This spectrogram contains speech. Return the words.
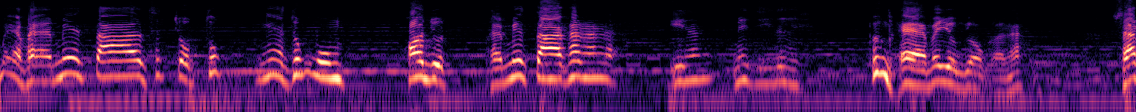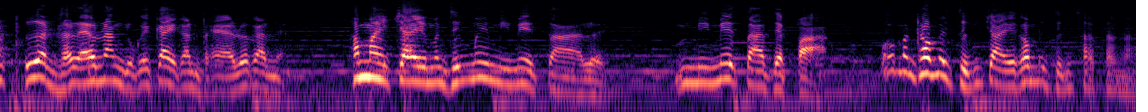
แม่แผ่เมตตาจะจบทุกแง่ทุกมุม พอหยุดแผ่เมตตาแค่นั้นแหละอีนั้นไม่ดีเลย เพิ่งแผ่ไปหยกๆอะนะซัดเพื่อนซะแล้วนั่งอยู่ใกล้ๆกันแผ่ด้วยกันเนี่ยทำไมใจมันถึงไม่มีเมตตาเลย มันมีเมตตาแต่ปาก เพราะมันเข้าไม่ถึงใจเข้าไม่ถึงศาสนา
